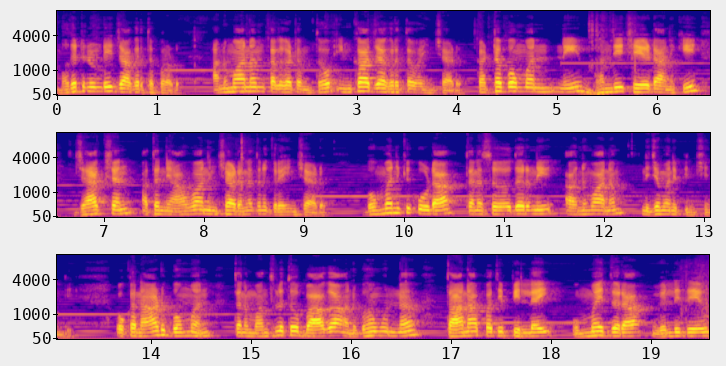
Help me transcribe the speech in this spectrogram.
మొదటి నుండి జాగ్రత్తపడు అనుమానం కలగటంతో ఇంకా జాగ్రత్త వహించాడు. కట్టబొమ్మని బందీ చేయడానికి జాక్సన్ అతన్ని ఆహ్వానించాడని అతను గ్రహించాడు. బొమ్మనికి కూడా తన సోదరుని అనుమానం నిజమనిపించింది. ఒకనాడు బొమ్మన్ తన మంత్రులతో బాగా అనుభవం ఉన్న తానాపతి పిల్లై ఉమ్మైదొర వెల్లిదేవ్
